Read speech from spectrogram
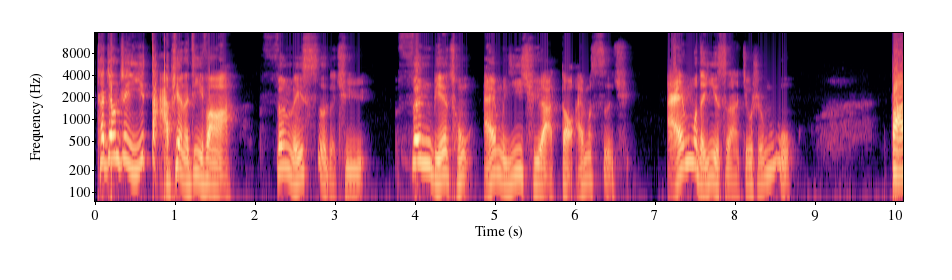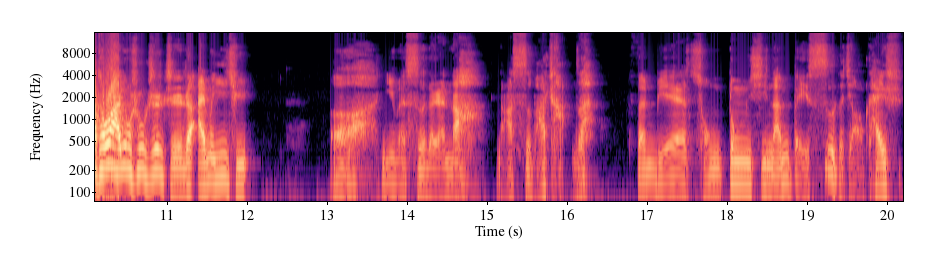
他将这一大片的地方啊，分为四个区域，分别从 M 一区啊到 M 四区。M 的意思呢，就是木。把头啊，用树枝指着 M 一区，呃，你们四个人呐，拿四把铲子，分别从东西南北四个角开始，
